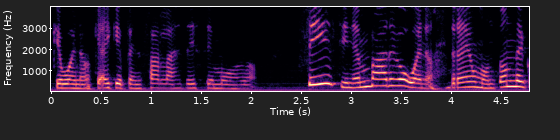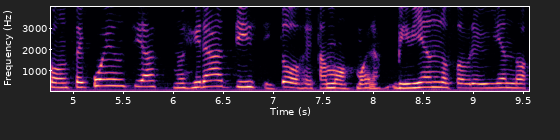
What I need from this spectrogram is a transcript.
que bueno, que hay que pensarlas de ese modo. Sí, sin embargo, bueno, trae un montón de consecuencias, no es gratis y todos estamos, bueno, viviendo, sobreviviendo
